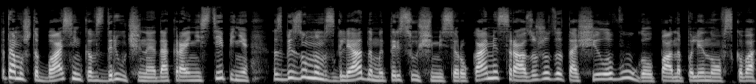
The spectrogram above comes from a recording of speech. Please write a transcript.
потому что Басенька, вздрюченная до крайней степени, с безумным взглядом и трясущимися руками сразу же затащила в угол пана Полиновского,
